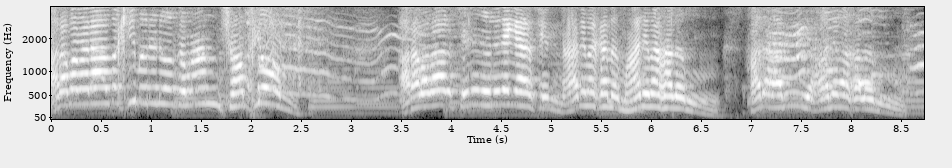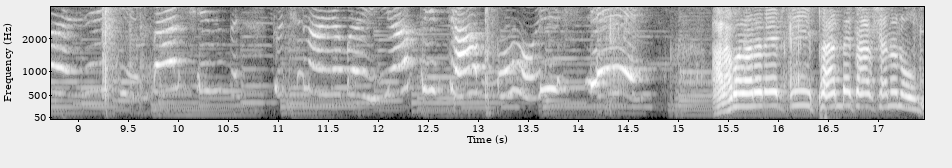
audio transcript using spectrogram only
Arabaları al bakayım önüne o zaman şampiyon. Arabalar senin önüne gelsin. Hadi bakalım, hadi bakalım. Hadi abi, hadi bakalım. Arabaların hepsi pembe tavşanın oldu.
